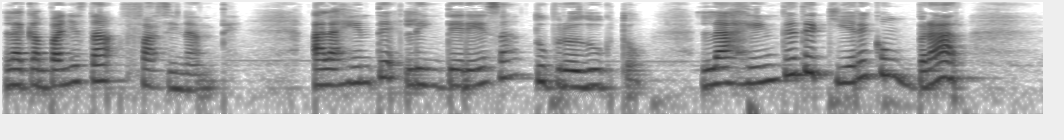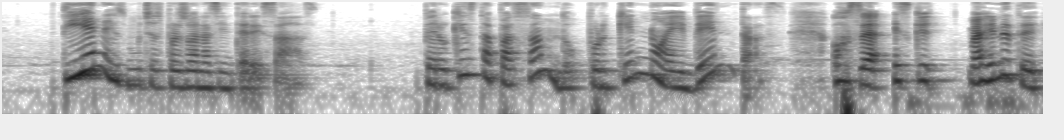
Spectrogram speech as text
la campaña está fascinante, a la gente le interesa tu producto, la gente te quiere comprar, tienes muchas personas interesadas. Pero ¿qué está pasando? ¿Por qué no hay ventas? O sea, es que imagínate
